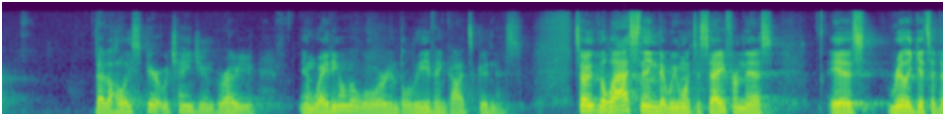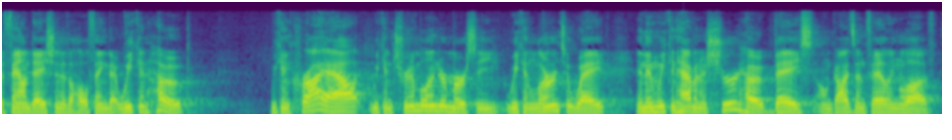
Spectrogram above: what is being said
that the Holy Spirit would change you and grow you in waiting on the Lord and believing God's goodness. So, the last thing that we want to say from this is really gets at the foundation of the whole thing that we can hope, we can cry out, we can tremble under mercy, we can learn to wait, and then we can have an assured hope based on God's unfailing love.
